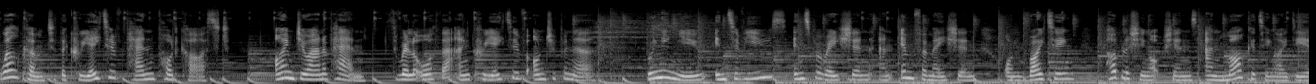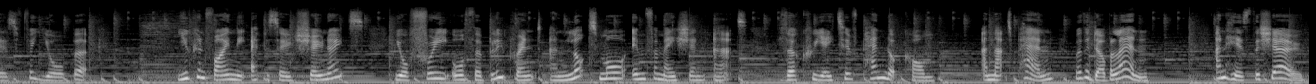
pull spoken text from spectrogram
Welcome to the Creative Penn podcast. I'm Joanna Penn, thriller author and creative entrepreneur, bringing you interviews, inspiration, and information on writing, publishing options, and marketing ideas for your book. You can find the episode show notes, your free author blueprint, and lots more information at thecreativepenn.com. And that's pen with a double N. And here's the show.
